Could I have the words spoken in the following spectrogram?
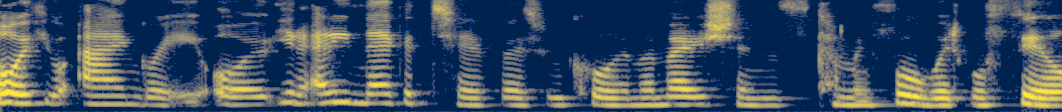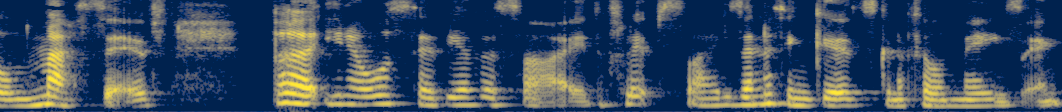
or if you're angry or you know any negative as we call them emotions coming forward will feel massive. But you know also the other side the flip side is anything good is going to feel amazing.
